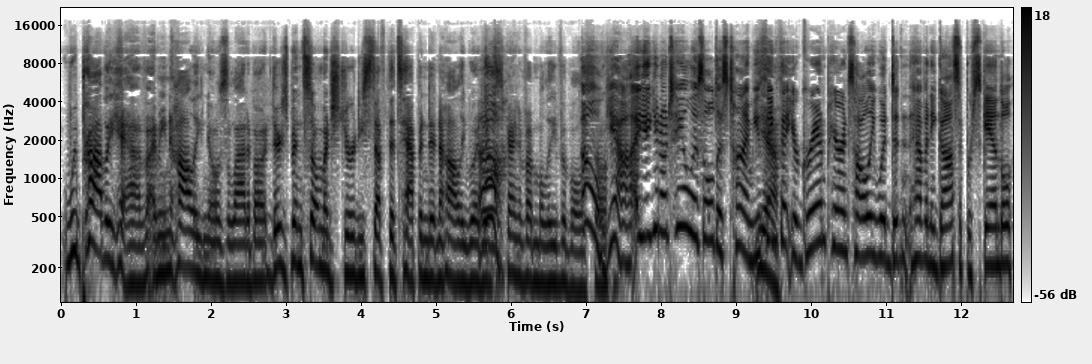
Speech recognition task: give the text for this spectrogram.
We probably have. I mean, Holly knows a lot about. There's been so much dirty stuff that's happened in Hollywood. It's kind of unbelievable. Oh so. yeah, I, you know, tale as old as time. You Yeah. think that your grandparents' Hollywood didn't have any gossip or scandal?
